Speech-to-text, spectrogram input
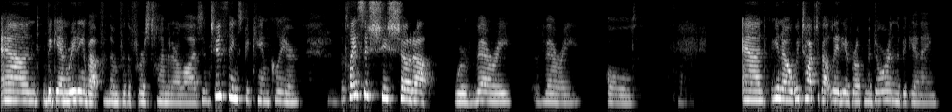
and began reading about them for the first time in our lives. And two things became clear. The places she showed up were very very old. And you know we talked about lady of rocamadour in the beginning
